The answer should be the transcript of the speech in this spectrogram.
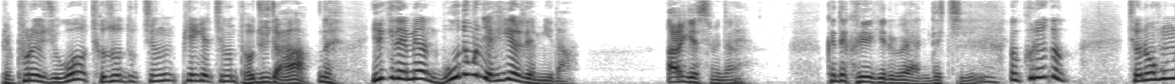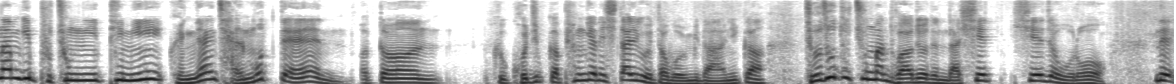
100%에 주고 저소득층 피해계층은 더 주자. 네. 이렇게 되면 모든 문제 해결됩니다. 알겠습니다. 네. 근데 그 얘기를 왜 안 듣지? 그러니까 저는 홍남기 부총리 팀이 굉장히 잘못된 어떤 그 고집과 편견에 시달리고 있다고 봅니다. 그러니까 저소득층만 도와줘야 된다. 시혜, 시혜적으로. 근데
